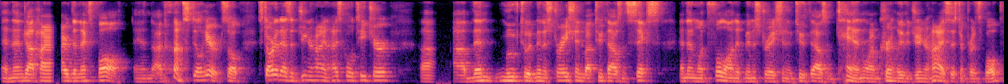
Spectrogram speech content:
and then got hired the next fall, and I'm, I'm still here. So started as a junior high and high school teacher, uh, uh, then moved to administration about 2006 and then went full on administration in 2010, where I'm currently the junior high assistant principal.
